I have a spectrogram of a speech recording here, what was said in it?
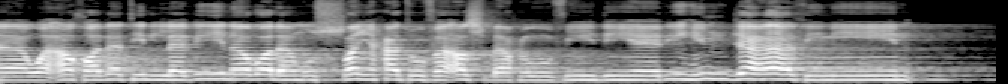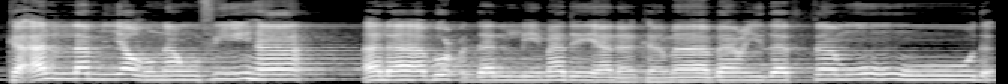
وأخذت الذين ظلموا الصيحة فأصبحوا في ديارهم جاثمين. كأن لم يغنوا فيها ألا بعدا لمدين كما بعد الثمود.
